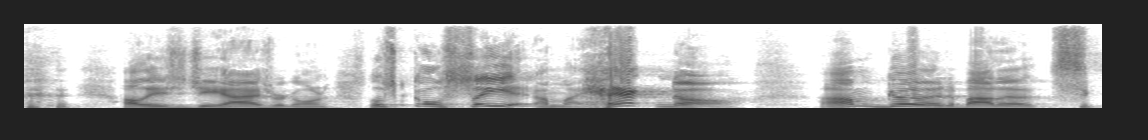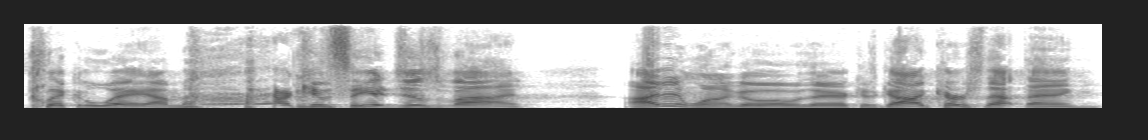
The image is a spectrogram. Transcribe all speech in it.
all these GIs were going, let's go see it. I'm like, heck no. I'm good about a click away. I'm, I can see it just fine. I didn't want to go over there because God cursed that thing.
